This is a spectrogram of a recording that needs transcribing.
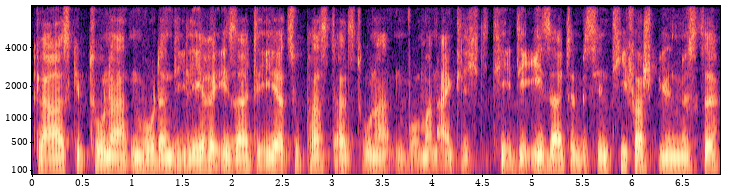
klar, es gibt Tonarten, wo dann die leere E-Seite eher zu passt, als Tonarten, wo man eigentlich die, die E-Seite ein bisschen tiefer spielen müsste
